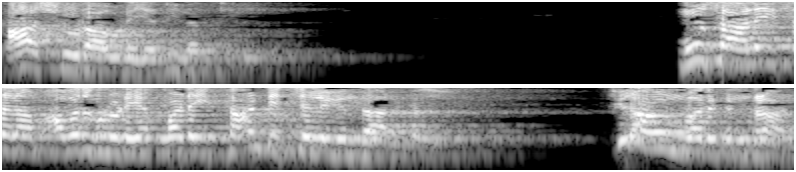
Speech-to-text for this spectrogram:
ஆசூராவுடைய தினத்தில். மூசா அலை சலாம் அவர்களுடைய படை தாண்டி செல்கின்றார்கள். வருகின்றான்.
